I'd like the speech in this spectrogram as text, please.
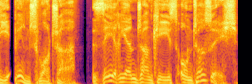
Die Binge-Watcher. Serienjunkies unter sich.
